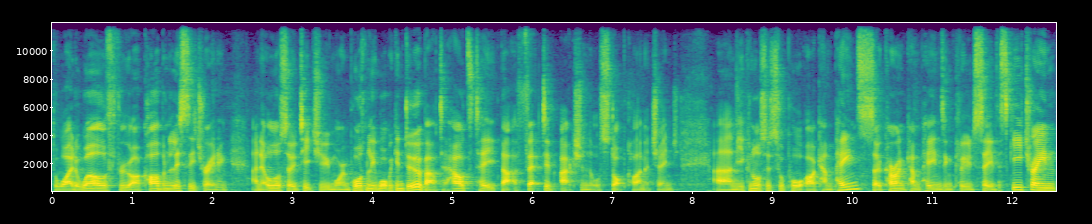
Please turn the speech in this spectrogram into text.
the wider world through our carbon literacy training. And it will also teach you, more importantly, what we can do about it, how to take that effective action that will stop climate change. Um, you can also support our campaigns. So current campaigns include Save the Ski Train,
